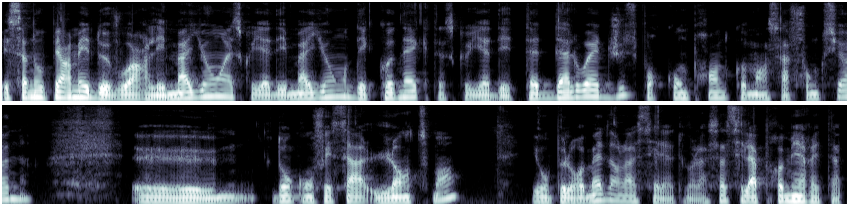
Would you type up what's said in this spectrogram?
Et ça nous permet de voir les maillons. Est-ce qu'il y a des maillons, des connects Est-ce qu'il y a des têtes d'alouette Juste pour comprendre comment ça fonctionne. Euh, donc on fait ça lentement et on peut le remettre dans la sellette. Voilà, ça c'est la première étape.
